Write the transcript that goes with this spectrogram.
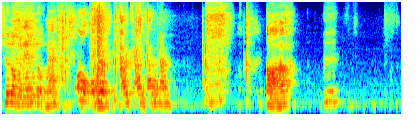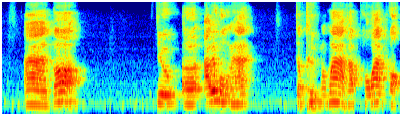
ช่วยลงมาได้ไหมลูกฮะ โอ้โอ้ทังทังทังทังต่อครับ อ่าก็จิวเอ่ออาวิพงศ์นะฮะ จะถึกมากๆครับ เพราะว่าเกาะ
